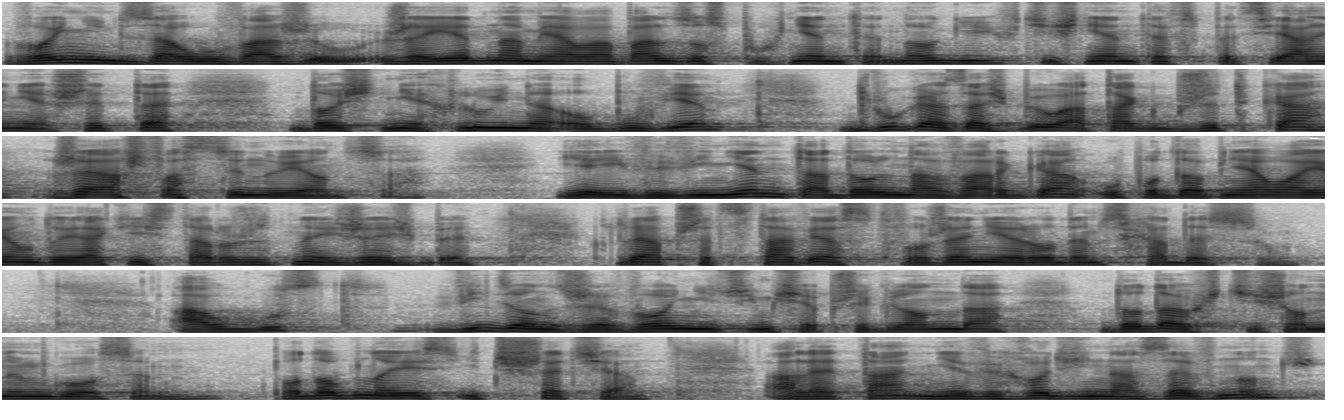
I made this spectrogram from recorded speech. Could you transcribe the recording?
Wojnicz zauważył, że jedna miała bardzo spuchnięte nogi, wciśnięte w specjalnie szyte, dość niechlujne obuwie, druga zaś była tak brzydka, że aż fascynująca. Jej wywinięta dolna warga upodobniała ją do jakiejś starożytnej rzeźby, która przedstawia stworzenie rodem z Hadesu. August, widząc, że Wojnicz im się przygląda, dodał ściszonym głosem: Podobno jest i trzecia, ale ta nie wychodzi na zewnątrz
